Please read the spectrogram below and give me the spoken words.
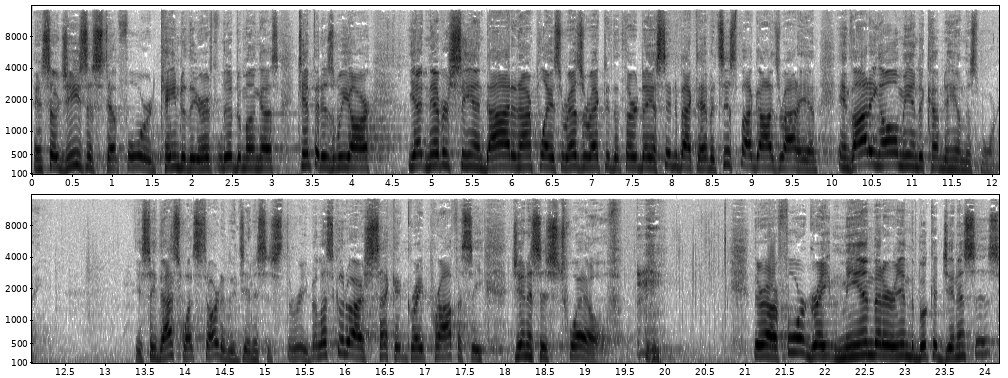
And so Jesus stepped forward, came to the earth, lived among us, tempted as we are, yet never sinned, died in our place, resurrected the third day, ascended back to heaven, sits by God's right hand, inviting all men to come to Him this morning. You see, that's what started in Genesis 3. But let's go to our second great prophecy, Genesis 12. there are four great men that are in the book of Genesis.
